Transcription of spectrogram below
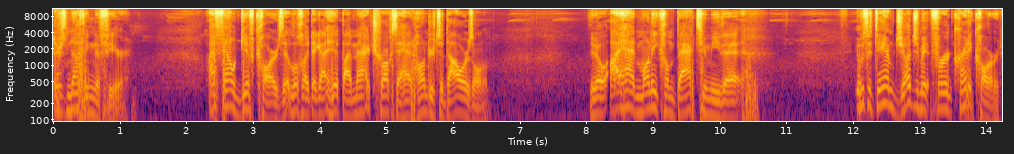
there's nothing to fear. I found gift cards that looked like they got hit by Mack trucks that had hundreds of dollars on them. You know, I had money come back to me that it was a damn judgment for a credit card.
